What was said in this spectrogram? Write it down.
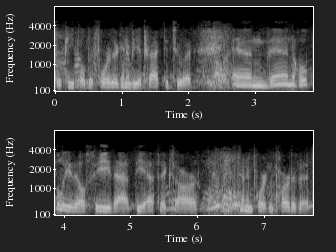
for people before they're going to be attracted to it, and then hopefully they'll see that the ethics are an important part of it.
